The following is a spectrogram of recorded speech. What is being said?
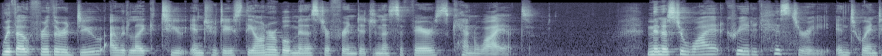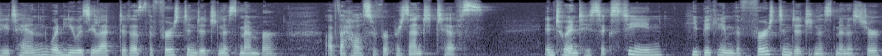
Without further ado, I would like to introduce the Honourable Minister for Indigenous Affairs, Ken Wyatt. Minister Wyatt created history in 2010 when he was elected as the first Indigenous member of the House of Representatives. In 2016, he became the first Indigenous minister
